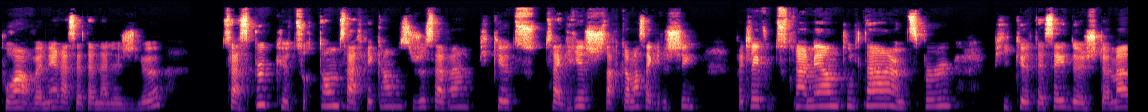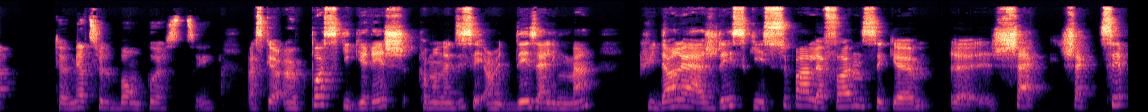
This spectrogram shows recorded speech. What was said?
pour en revenir à cette analogie-là, ça se peut que tu retombes sa fréquence juste avant, puis que ça griche, ça recommence à gricher. Fait que là, il faut que tu te ramènes tout le temps un petit peu, puis que tu essaies de justement te mettre sur le bon poste. Parce qu'un poste qui griche, comme on a dit, c'est un désalignement. Puis dans le HD, ce qui est super le fun, c'est que euh, chaque, chaque type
